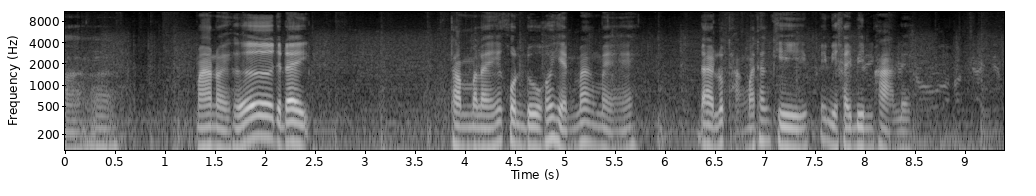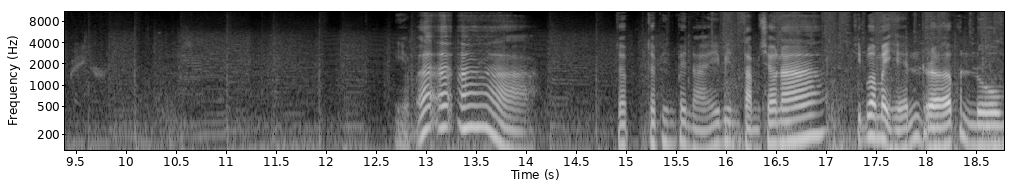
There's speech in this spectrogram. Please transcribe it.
อมาหน่อยเฮ้อจะได้ ทำอะไรให้คนดูเขาเห็นบ้างแหม ได้รถถังมาทั้งที ไม่มีใครบินผ่านเลยเงียบอะอะอะจะจะบินไปไหนบินต่ำเชียวนะ คิดว่าไม่เห็นเหรอพนดุม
